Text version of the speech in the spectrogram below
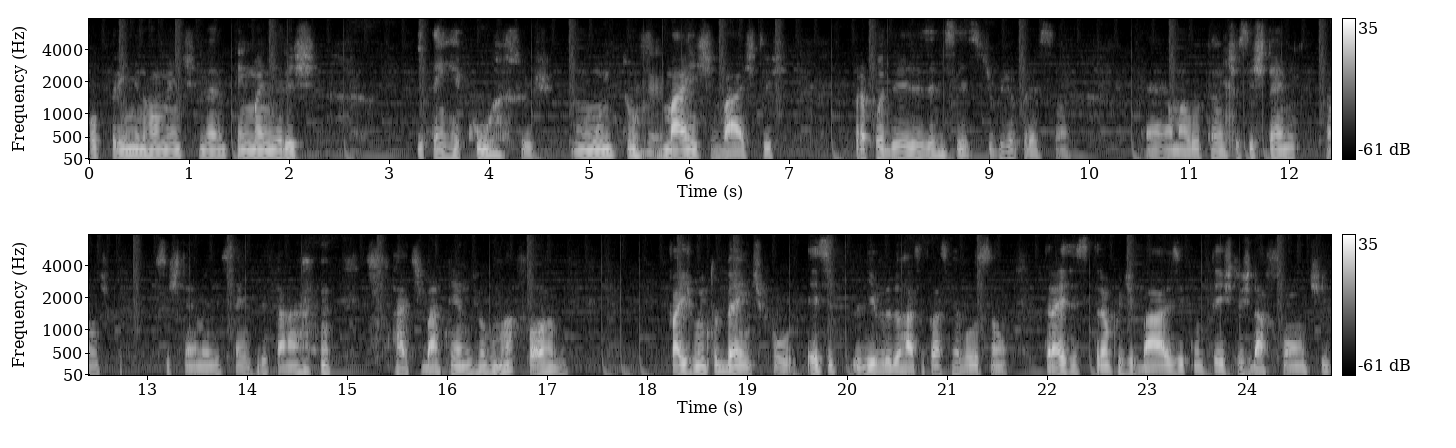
oprime normalmente né, tem maneiras e tem recursos muito uhum. mais vastos para poder exercer esse tipo de opressão. É uma luta antissistêmica. Então, tipo, o sistema ele sempre tá, tá te batendo de alguma forma. Faz muito bem, tipo, esse livro do Raça, Classe e Revolução traz esse trampo de base com textos da fonte,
